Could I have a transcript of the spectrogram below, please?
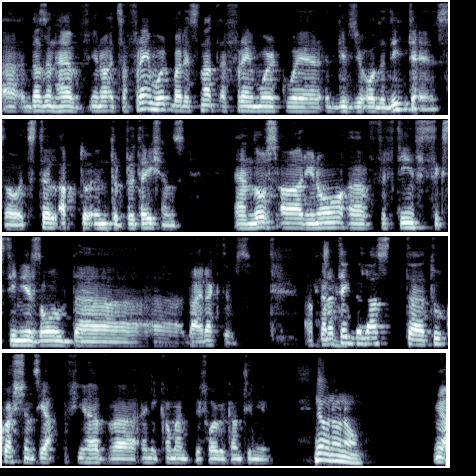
uh, doesn't have you know it's a framework, but it's not a framework where it gives you all the details. So it's still up to interpretations, and those are you know uh, 15, 16 years old directives. I'm gonna take the last two questions. Yeah, if you have any comment before we continue. No, no, no. Yeah,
